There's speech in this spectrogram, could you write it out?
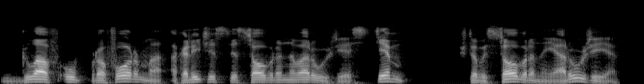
глав УПРОФОРМа о количестве собранного оружия с тем, чтобы собранное оружие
